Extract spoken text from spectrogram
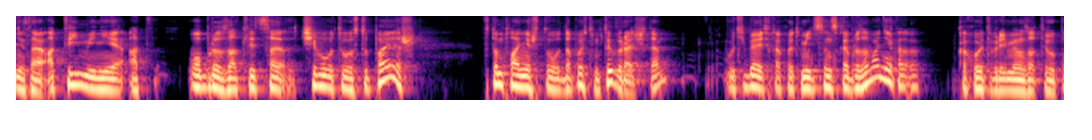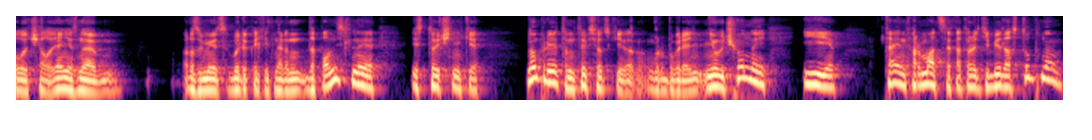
не знаю, от имени, от образа, от лица, чего ты выступаешь? В том плане, что, допустим, ты врач, да? У тебя есть какое-то медицинское образование, какое-то время назад ты его получал. Я не знаю, разумеется, были какие-то, наверное, дополнительные источники, но при этом ты все-таки, грубо говоря, не ученый, и та информация, которая тебе доступна,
